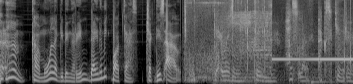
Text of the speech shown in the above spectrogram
Kamu lagi dengerin Dynamic Podcast. Check this out. Get ready, dreamer, hustler, executor.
